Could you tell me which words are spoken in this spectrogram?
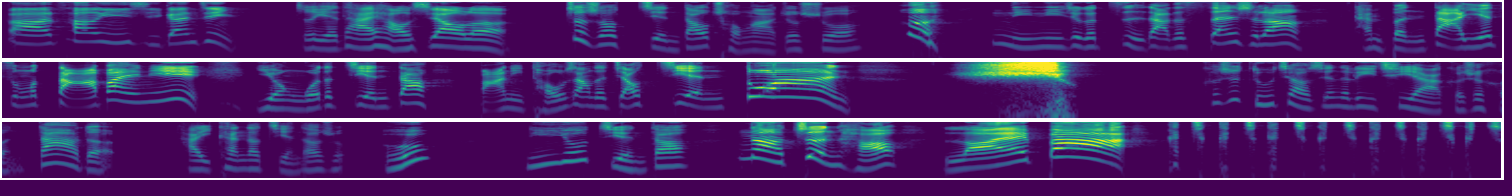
把苍蝇洗干净，这也太好笑了。这时候剪刀虫啊就说：“哼，你你这个自大的三十郎，看本大爷怎么打败你！用我的剪刀把你头上的角剪断。”咻！可是独角仙的力气啊可是很大的。他一看到剪刀说：“哦，你有剪刀，那正好，来吧！”咔嚓咔嚓咔嚓咔嚓咔嚓咔嚓咔嚓！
